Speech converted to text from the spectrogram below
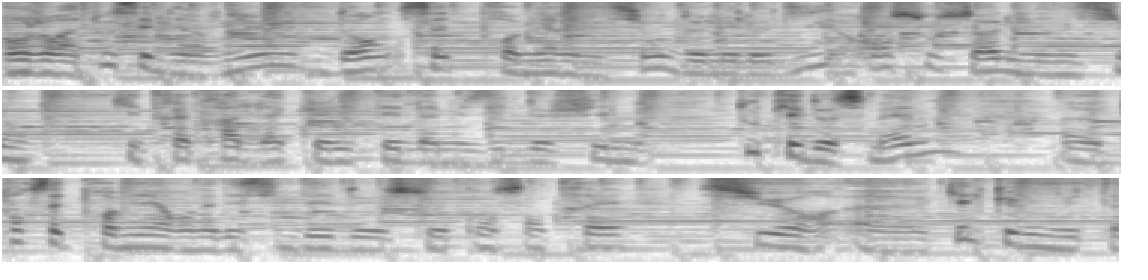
Bonjour à tous et bienvenue dans cette première émission de Mélodie en sous-sol, une émission qui traitera de l'actualité de la musique de film toutes les deux semaines. Euh, pour cette première, on a décidé de se concentrer sur euh, quelques minutes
